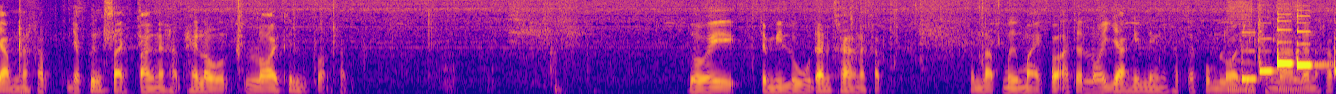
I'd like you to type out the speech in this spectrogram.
ย้ำนะครับ อย่าเพิ่งใส่ปังนะครับ ให้เราร้อยขึ้นไปก่อนครับ โดยจะมีรูด้านข้างนะครับสำหรับมือใหม่ก็อาจจะร้อยยากนิดนึงนะครับ แต่ผมร้อยจนชำนาญแล้วนะครับ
